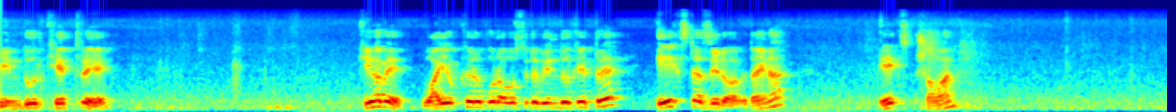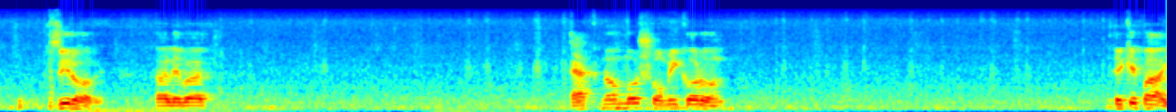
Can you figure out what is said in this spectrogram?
বিন্দুর ক্ষেত্রে কি হবে? ওয়াই অক্ষের উপর অবস্থিত বিন্দুর ক্ষেত্রে এক্সটা জিরো হবে, তাই না? এক্স সমান জিরো হবে। তাহলে এবার এক নম্বর সমীকরণ থেকে পাই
